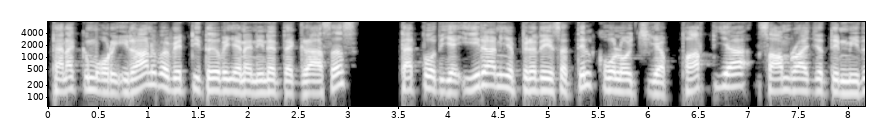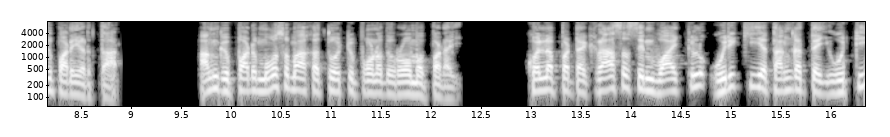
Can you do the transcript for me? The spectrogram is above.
தனக்கும் ஒரு இராணுவ வெற்றி தேவை என நினைத்த கிராசஸ் தற்போதைய ஈரானிய பிரதேசத்தில் கோலோச்சிய பார்த்தியா சாம்ராஜ்யத்தின் மீது படையெடுத்தான். அங்கு படுமோசமாக தோற்று போனது ரோமப்படை. கொல்லப்பட்ட கிராசஸின் வாய்க்குள் உருக்கிய தங்கத்தை ஊற்றி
